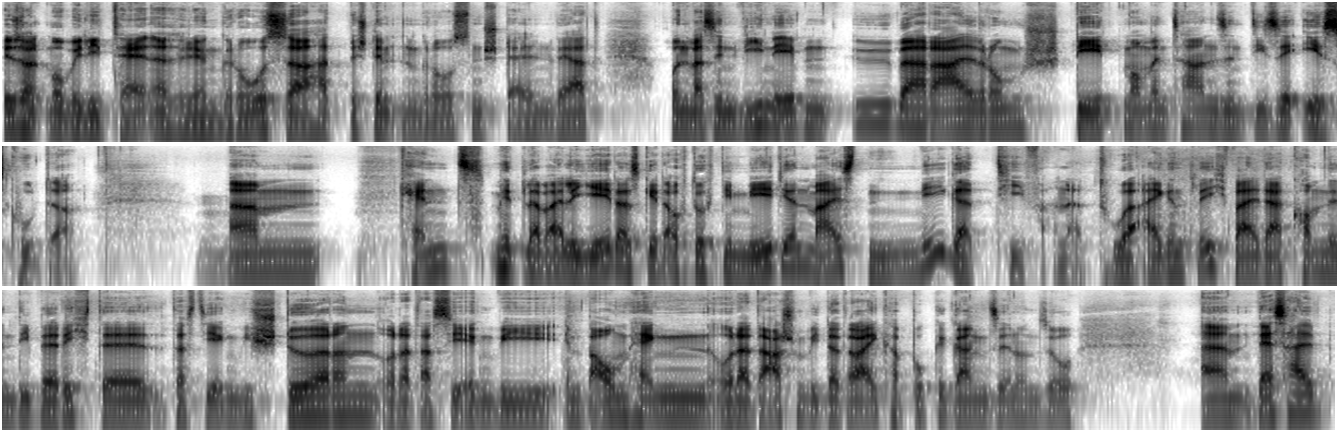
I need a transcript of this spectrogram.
ist halt Mobilität natürlich ein großer, hat bestimmt einen großen Stellenwert. Und was in Wien eben überall rumsteht momentan, sind diese E-Scooter. Mhm. Ähm, kennt mittlerweile jeder, es geht auch durch die Medien, meist negativer Natur eigentlich, weil da kommen dann die Berichte, dass die irgendwie stören oder dass sie irgendwie im Baum hängen oder da schon wieder drei kaputt gegangen sind und so. Ähm, deshalb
